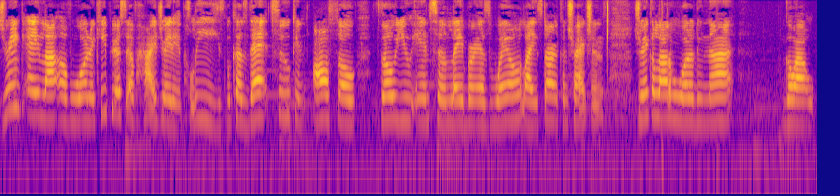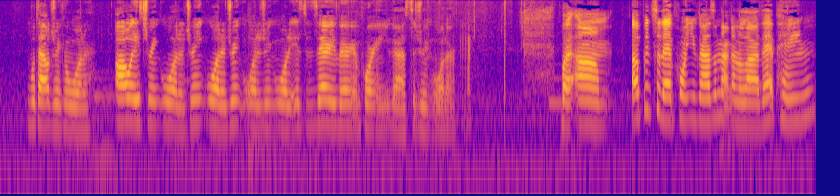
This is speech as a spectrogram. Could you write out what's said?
Drink a lot of water. Keep yourself hydrated, please, because that too can also throw you into labor as well. Like start contractions. Drink a lot of water. Do not go out without drinking water. Always drink water. Drink water. Drink water. Drink water. It's very, very important, you guys, to drink water. But um up until that point, you guys, I'm not gonna lie, that pain,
